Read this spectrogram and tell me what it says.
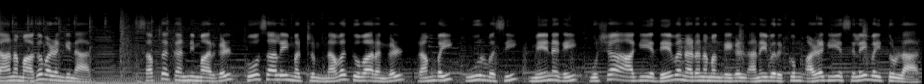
தானமாக வழங்கினார். சப்த கன்னிமார்கள் கோசாலை மற்றும் நவ துவாரங்கள் ரம்பை ஊர்வசி மேனகை உஷா ஆகிய தேவ நடனமங்கைகள் அனைவருக்கும் அழகிய சிலை வைத்துள்ளார்.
